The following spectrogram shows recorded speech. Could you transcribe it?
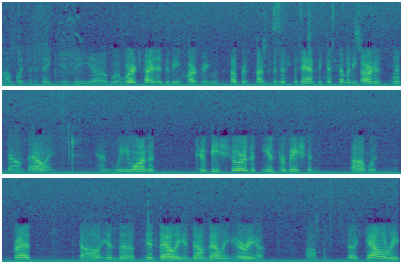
Uh, the, the, uh, we're excited to be partnering with the Sopris Sun for this event because so many artists live down valley, and we wanted to be sure that the information uh, was spread uh, in the Mid Valley and Down Valley area. Um, the gallery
